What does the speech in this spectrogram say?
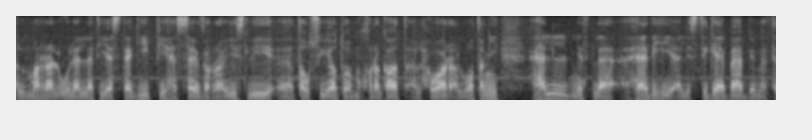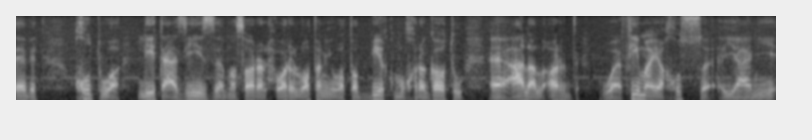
المرة الأولى التي يستجيب فيها السيد الرئيس لتوصيات ومخرجات الحوار الوطني هل مثل هذه الاستجابة بمثابة خطوة لتعزيز مسار الحوار الوطني وتطبيق مخرجاته على الأرض وفيما يخص يعني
